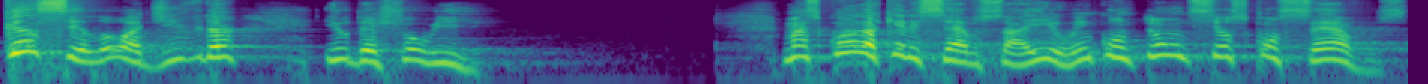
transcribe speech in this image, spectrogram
cancelou a dívida e o deixou ir. Mas quando aquele servo saiu, encontrou um de seus conservos,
